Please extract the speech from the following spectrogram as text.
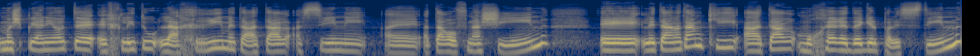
משפיעניות אה, החליטו להחרים את האתר הסיני, אה, אתר האופנה שיין, אה, לטענתם כי האתר מוכר את דגל פלסטין. Uh,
